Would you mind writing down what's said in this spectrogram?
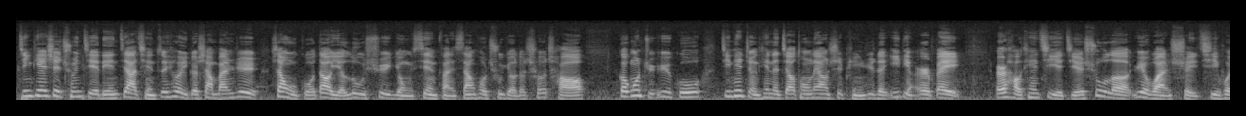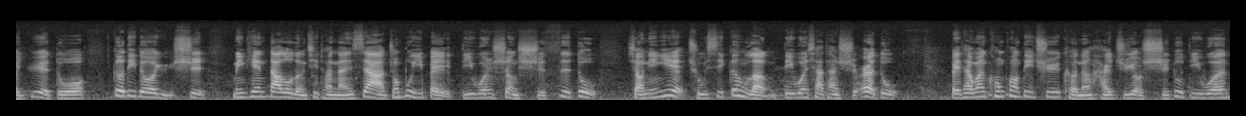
今天是春节连假前最后一个上班日，上午国道也陆续涌现返乡或出游的车潮。高公局预估，今天整天的交通量是平日的一点二倍，而好天气也结束了，越晚水汽会越多，各地都有雨势。明天大陆冷气团南下，中部以北低温剩十四度，小年夜除夕更冷，低温下探十二度。北台湾空旷地区可能还只有十度低温，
